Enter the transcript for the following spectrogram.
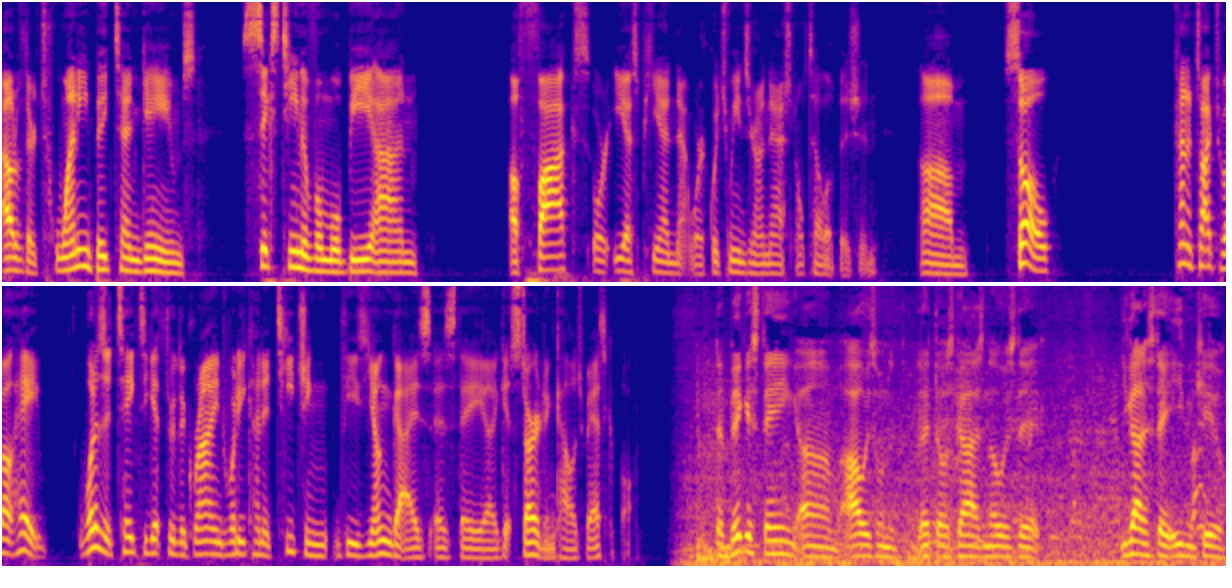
out of their 20 Big 10 games, 16 of them will be on a Fox or ESPN network, which means you're on national television. Um, so, kind of talked about, hey, what does it take to get through the grind? What are you kind of teaching these young guys as they uh, get started in college basketball? The biggest thing um, I always want to let those guys know is that you got to stay even keel.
